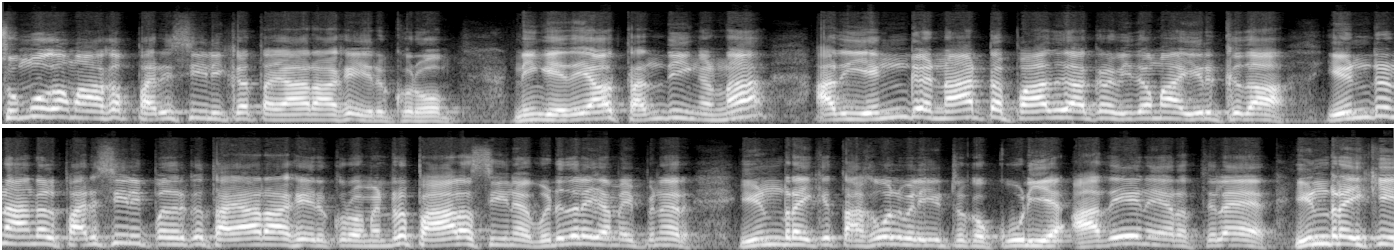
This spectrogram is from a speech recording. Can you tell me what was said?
சுமூகமாக பரிசீலிக்க தயாராக இருக்கிறோம். நீங்கள் எதையாவது தந்தீங்கன்னா அது எங்கள் நாட்டை பாதுகாக்கிற விதமா இருக்குதா என்று நாங்கள் பரிசீலிப்பதற்கு தயாராக இருக்கிறோம் என்று பாலஸ்தீன விடுதலை அமைப்பினர் இன்றைக்கு தகவல் வெளியிட்டிருக்கக்கூடிய அதே நேரத்தில் இன்றைக்கு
